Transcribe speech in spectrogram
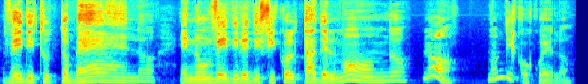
Vedi tutto bello e non vedi le difficoltà del mondo? No, non dico quello.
